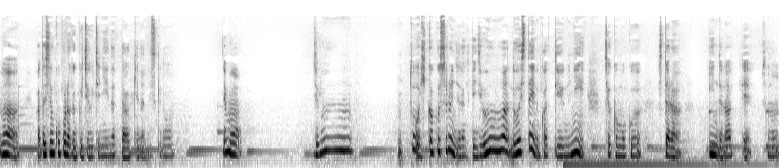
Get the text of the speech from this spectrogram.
まあ私の心がぐちゃぐちゃになったわけなんですけど。でも自分と比較するんじゃなくて自分はどうしたいのかっていうのに着目したらいいんだなってその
